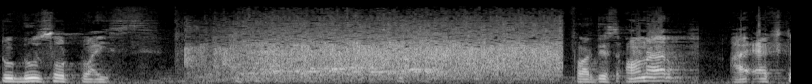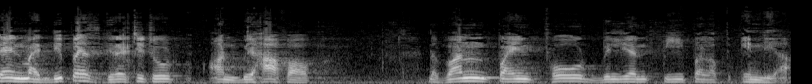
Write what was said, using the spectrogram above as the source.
to do so twice. For this honor, I extend my deepest gratitude on behalf of the 1.4 billion people of India.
